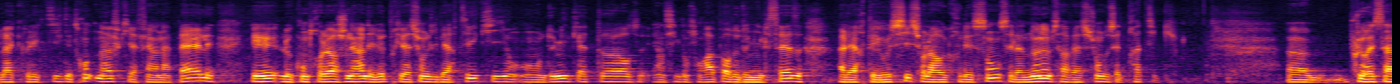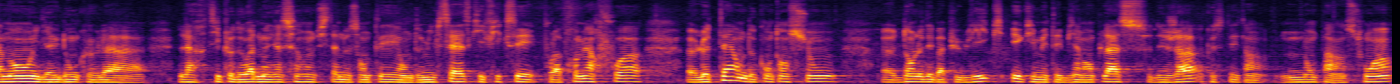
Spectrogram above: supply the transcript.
la collective des 39 qui a fait un appel et le contrôleur général des lieux de privation de liberté qui, en 2014 ainsi que dans son rapport de 2016, alertait aussi sur la recrudescence et la non-observation de cette pratique. Euh, plus récemment, il y a eu donc l'article de loi de modernisation du système de santé en 2016 qui fixait pour la première fois le terme de contention dans le débat public et qui mettait bien en place déjà que c'était un, non pas un soin,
